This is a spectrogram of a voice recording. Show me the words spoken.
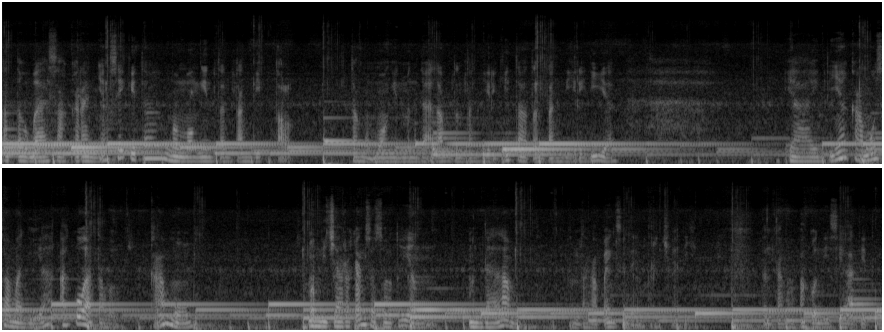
Atau bahasa kerennya sih kita ngomongin tentang deep talk. Kita ngomongin mendalam tentang diri kita, tentang diri dia. Ya intinya kamu sama dia, aku atau kamu membicarakan sesuatu yang mendalam tentang apa yang sedang terjadi tentang apa kondisi hati tentang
